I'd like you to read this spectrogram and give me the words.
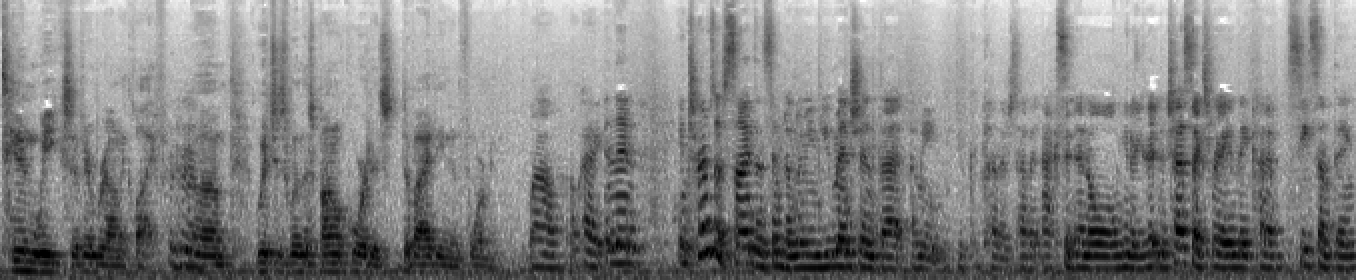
ten weeks of embryonic life, Mhm. um, which is when the spinal cord is dividing and forming. Wow. Okay. And then, in terms of signs and symptoms, I mean, you mentioned that. I mean, you could kind of just have an accidental. You know, you're getting a chest X-ray and they kind of see something.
